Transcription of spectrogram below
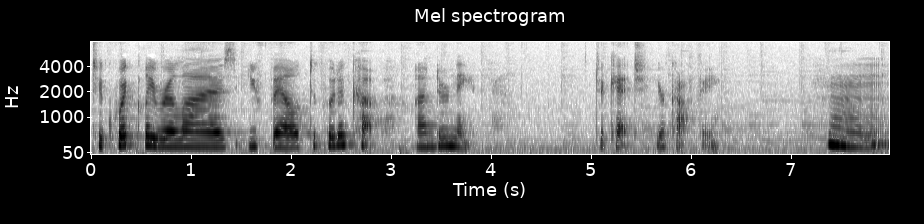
to quickly realize you failed to put a cup underneath to catch your coffee. Hmm.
